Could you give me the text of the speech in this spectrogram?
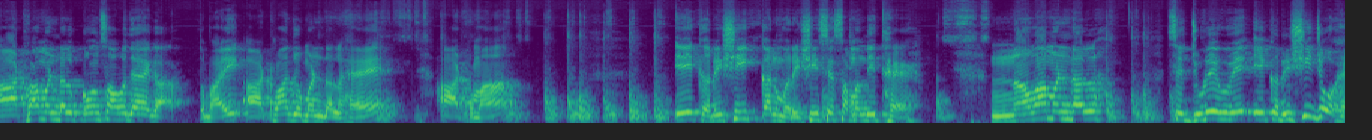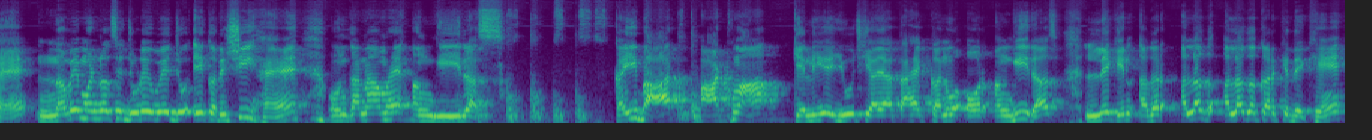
आठवां मंडल कौन सा हो जाएगा? तो भाई, आठवां जो मंडल है, आठवां एक ऋषि, कन्व ऋषि से संबंधित है। नवा मंडल से जुड़े हुए एक ऋषि जो है, नवे मंडल से जुड़े हुए जो एक ऋषि हैं, उनका नाम है अंगीरस। कई बार आठवां के लिए यूज़ किया जाता है कन्व और अंगीरस, लेकिन अगर अलग अलग करके देखें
